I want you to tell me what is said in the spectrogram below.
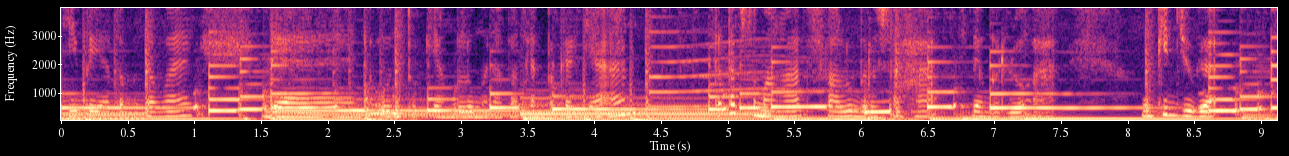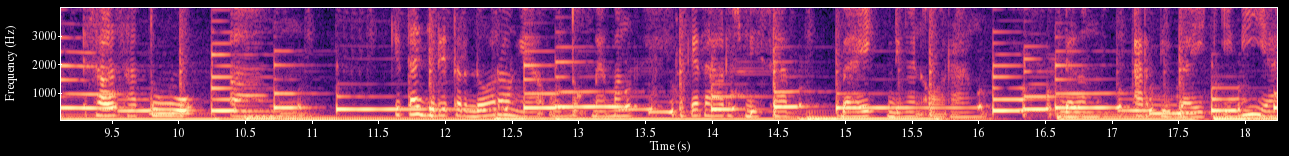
gitu ya teman-teman. Dan untuk yang belum mendapatkan pekerjaan tetap semangat selalu berusaha dan berdoa. Mungkin juga salah satu um, kita jadi terdorong ya untuk memang kita harus bisa baik dengan orang. Dalam arti baik ini ya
